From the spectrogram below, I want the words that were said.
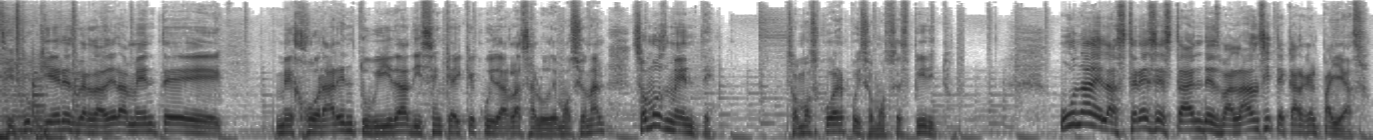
Si tú quieres verdaderamente mejorar en tu vida, dicen que hay que cuidar la salud emocional. Somos mente, somos cuerpo y somos espíritu. Una de las tres está en desbalance y te carga el payaso.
